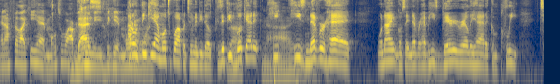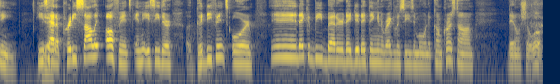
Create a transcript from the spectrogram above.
and I feel like he had multiple That's- opportunities to get more. I don't than think one. he had multiple opportunity though, because if you look at it, he Nah, he's never had. Well, I ain't gonna say never had, but he's very rarely had a complete team. He's Yeah. had a pretty solid offense, and it's either a good defense or eh, they could be better. They did their thing in the regular season, but when it come crunch time, they don't show up.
